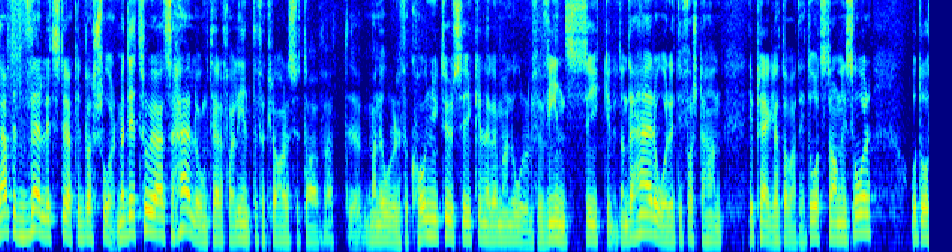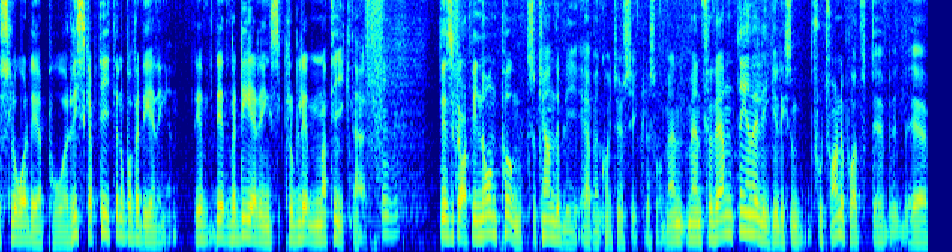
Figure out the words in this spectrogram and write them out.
har haft ett väldigt stökigt börsår. Men det tror jag så här långt i alla fall inte förklaras av att eh, man är orolig för konjunkturcykeln eller man är orolig för vinstcykeln. Utan det här året i första hand är präglat av att det är ett åtstramningsår och då slår det på riskaptiten och på värderingen. Det är, det är ett värderingsproblematik. Det här. Mm. Det är såklart, vid någon punkt så kan det bli även konjunkturcykler. Så. Men, men förväntningarna ligger liksom fortfarande på att eh, eh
